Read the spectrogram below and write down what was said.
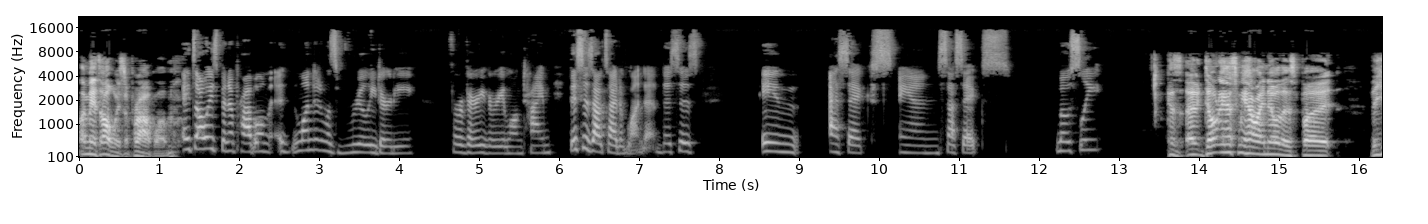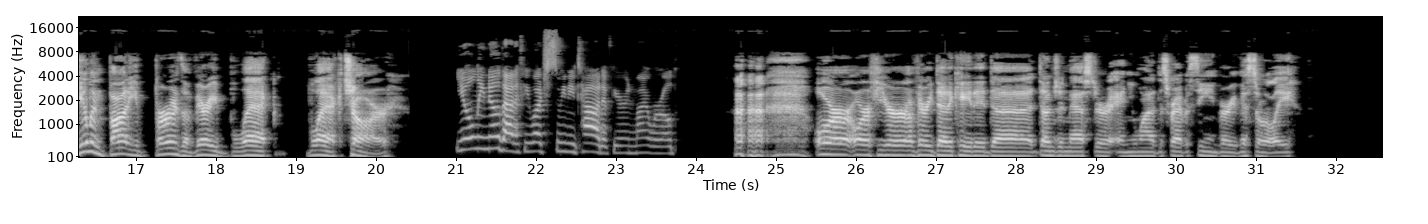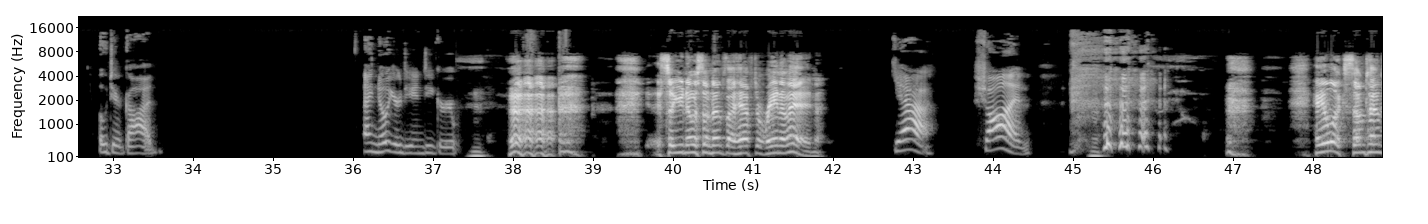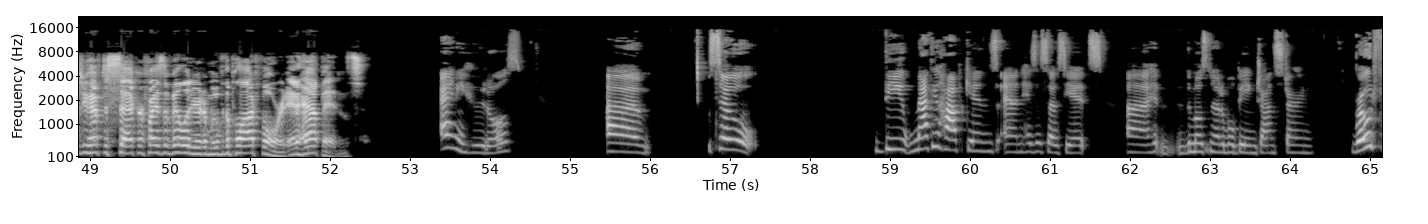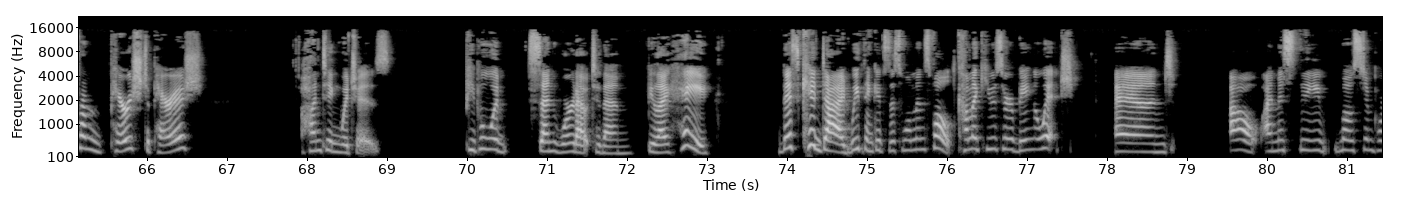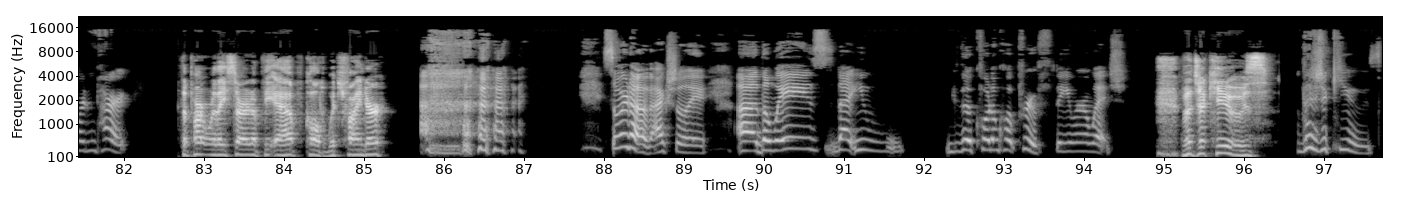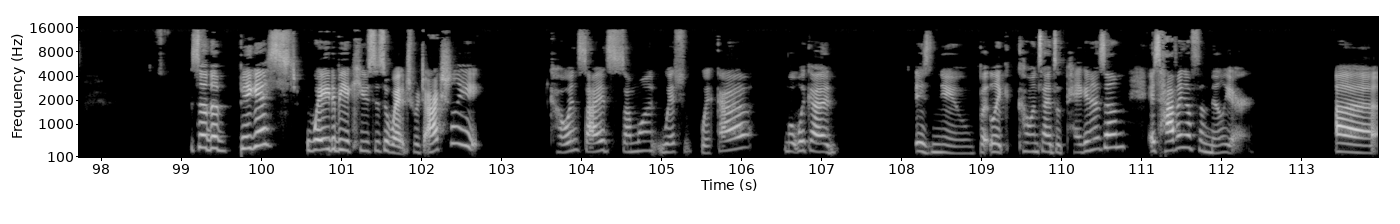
I mean, it's always a problem. It's always been a problem. London was really dirty for a very, very long time. This is outside of London. This is in Essex and Sussex mostly. Because uh, don't ask me how I know this, but the human body burns a very black, black char. You only know that if you watch Sweeney Todd. If you're in my world. or or if you're a very dedicated uh, dungeon master and you want to describe a scene very viscerally. Oh dear God! I know your D and D group. so you know sometimes I have to rein them in. Yeah, Sean. hey, look! Sometimes you have to sacrifice a villager to move the plot forward. It happens any hoodles. Um, so the Matthew Hopkins and his associates, uh, the most notable being John Stearne, rode from parish to parish hunting witches. People would send word out to them, be like, hey, this kid died. We think it's this woman's fault. Come accuse her of being a witch. And, oh, I missed the most important part the part where they started up the app called Witchfinder? sort of, actually. Uh, the ways that you, the quote unquote proof that you were a witch. The Jacques. The Jacques. So the biggest way to be accused as a witch, which actually coincides somewhat with Wicca. Well, Wicca is new, but like coincides with paganism, is having a familiar uh,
